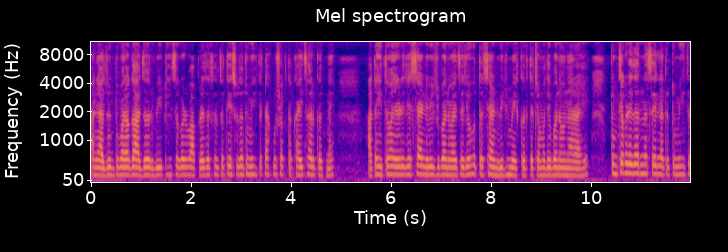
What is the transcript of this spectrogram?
आणि अजून तुम्हाला गाजर बीट हे सगळं वापरायचं असेल तर ते सुद्धा तुम्ही इथं टाकू शकता काहीच हरकत नाही. आता इथं माझ्याकडे जे सँडविच बनवायचं जे होतं सँडविच मेकर त्याच्यामध्ये बनवणार आहे. तुमच्याकडे जर नसेल ना तर तुम्ही इथं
